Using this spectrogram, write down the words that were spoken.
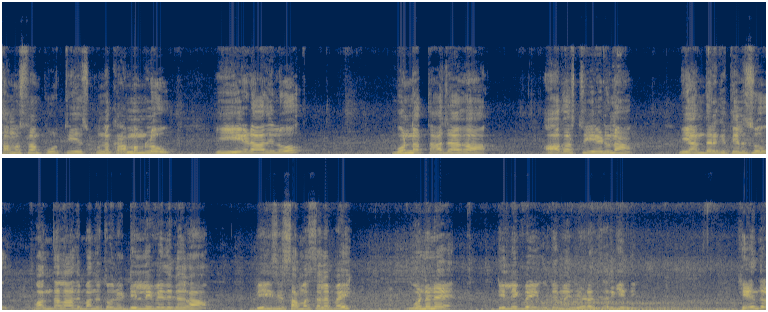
సంవత్సరం పూర్తి చేసుకున్న క్రమంలో ఈ ఏడాదిలో మొన్న తాజాగా ఆగస్టు ఏడున మీ అందరికీ తెలుసు వందలాది మందితోని ఢిల్లీ వేదికగా బీసీ సమస్యలపై మొన్ననే ఢిల్లీకి పోయి ఉద్యమం చేయడం జరిగింది. కేంద్ర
